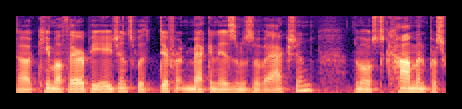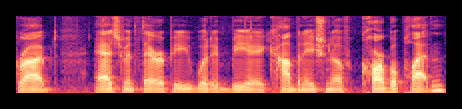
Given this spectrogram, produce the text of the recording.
uh, chemotherapy agents with different mechanisms of action. The most common prescribed adjuvant therapy would be a combination of carboplatin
